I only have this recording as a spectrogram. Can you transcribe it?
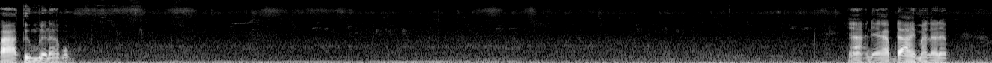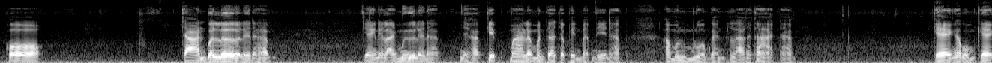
ปลาตึมเลยนะครับผมอ่าเนี่ยครับได้มาแล้วนะครับ ก็ จานเบลเลอร์เลยนะครับ แกงได้หลายมื้อเลยนะครับเนี่ยครับ เก็บมาแล้วมันก็จะเป็นแบบนี้นะครับ เอามารวมๆกันล้างให้สะอาดนะครับ แกงครับผมแกง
